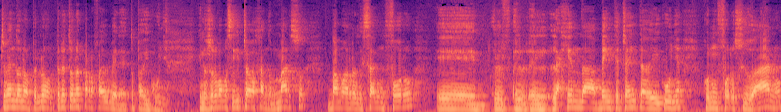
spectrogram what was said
tremendo honor, pero, pero esto no es para Rafael Vera, esto es para Vicuña. Y nosotros vamos a seguir trabajando. En marzo vamos a realizar un foro, eh, la Agenda 2030 de Vicuña, con un foro ciudadano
